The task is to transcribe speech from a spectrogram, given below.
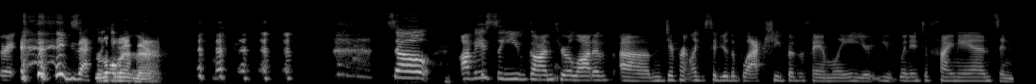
right. Exactly. We've all been there so obviously you've gone through a lot of um, different like you said you're the black sheep of the family. You you went into finance and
